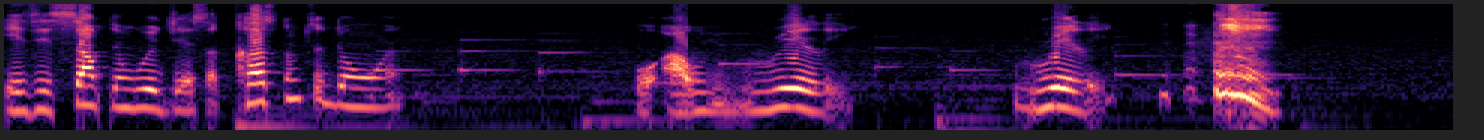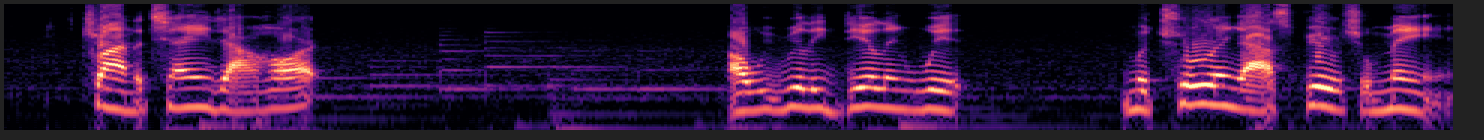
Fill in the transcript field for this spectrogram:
Is it something we're just accustomed to doing? Or are we really, really trying to change our heart? Are we really dealing with maturing our spiritual man?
